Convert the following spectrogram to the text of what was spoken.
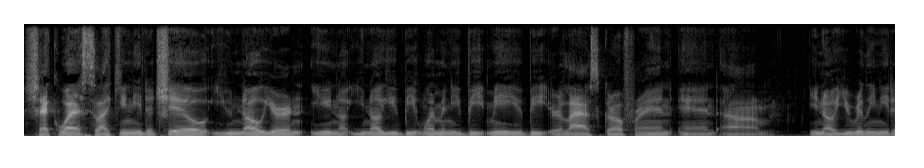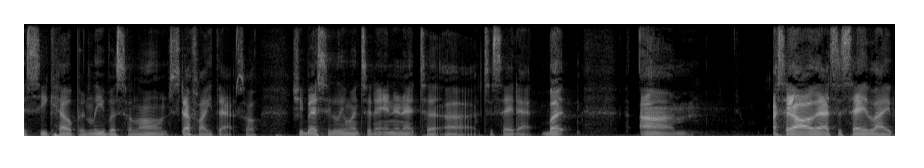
"Sheck Wes, like you need to chill. You know you're you know you know you beat women. You beat me. You beat your last girlfriend, and um, you know you really need to seek help and leave us alone. Stuff like that." So she basically went to the internet to uh, to say that, but um, I say all that to say like,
